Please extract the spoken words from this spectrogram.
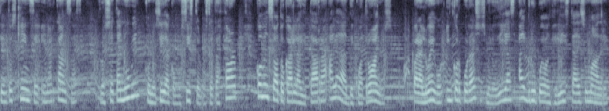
1915 en Arkansas, Rosetta Nubin, conocida como Sister Rosetta Tharpe, comenzó a tocar la guitarra a la edad de cuatro años, para luego incorporar sus melodías al grupo evangelista de su madre,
